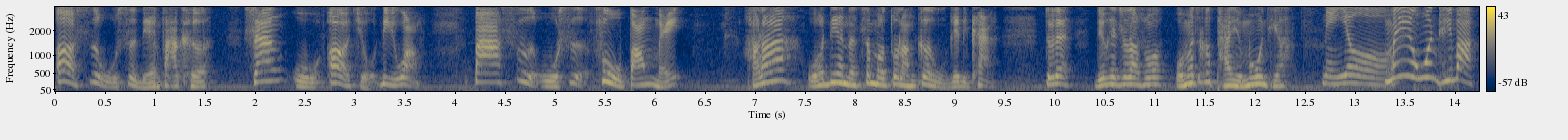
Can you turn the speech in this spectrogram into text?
二四五四联发科，三五二九力旺，八四五四富邦煤。好啦，我练了这么多档个股给你看，对不对？你就可以知道说我们这个盘有没有问题啊？没有，没有问题吧？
